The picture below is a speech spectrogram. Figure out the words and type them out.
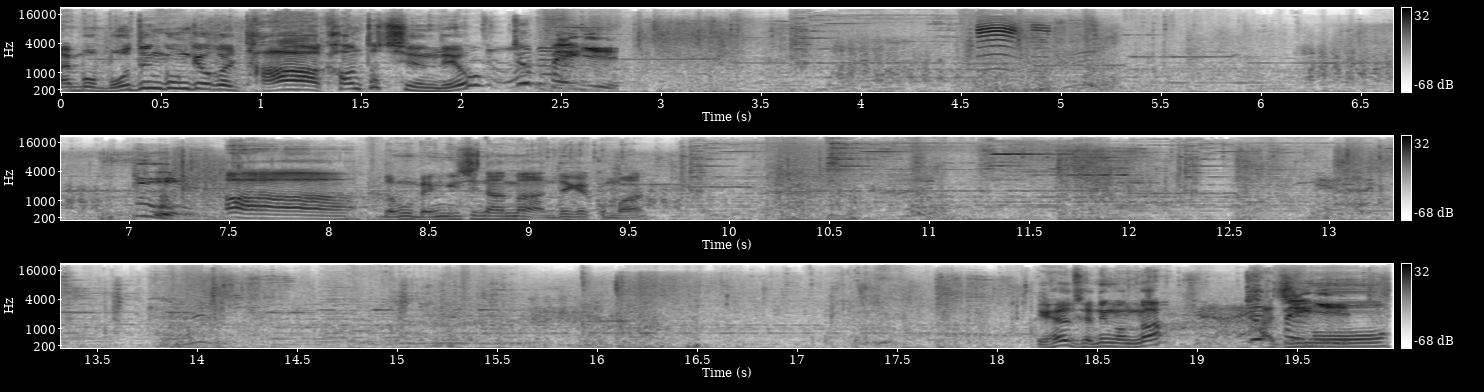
아니 뭐 모든 공격을 다 카운터 치는데요? 뚝배기! 아 너무 맹신하면 안 되겠구만 해도 되는 건가? 가지모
